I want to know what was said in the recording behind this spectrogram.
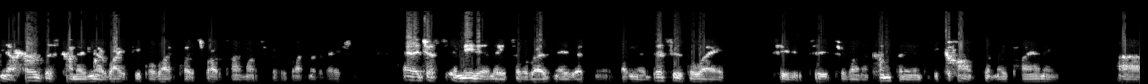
you know, heard this kind of, you know, right people, right place, right time, right spirit, right motivation. And it just immediately sort of resonated with me. Like, you know, this is the way to, to, to run a company and to be constantly planning uh,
